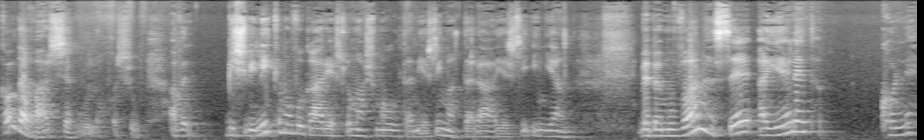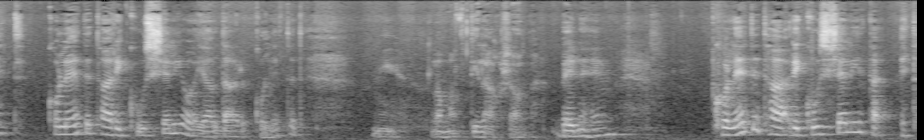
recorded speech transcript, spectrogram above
כל דבר שהוא לא חשוב. אבל בשבילי כמבוגר יש לו משמעות, אני, יש לי מטרה, יש לי עניין. ובמובן הזה הילד קולט, קולט את הריכוז שלי, או הילדה קולטת, אני לא מבדילה עכשיו ביניהם, קולט את הריכוז שלי, את, את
